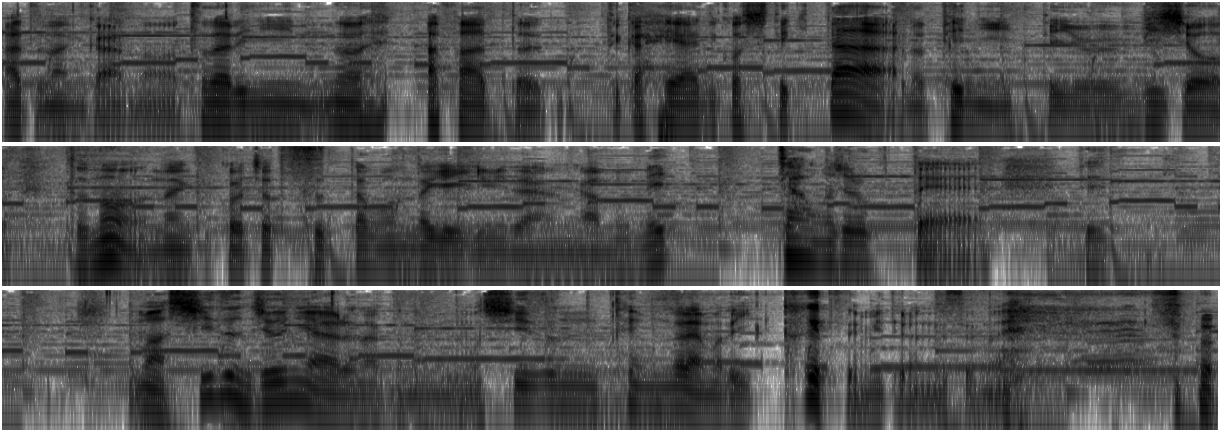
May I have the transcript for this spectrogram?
あとなんかあの隣のアパートっていうか部屋に越してきたあのペニーっていう美女とのなんかこうちょっと吸ったもんだ劇みたいなのがもうめっちゃ面白くて。でまあシーズン12ある中でももうシーズン10ぐらいまで1ヶ月で見てるんですよね。そう。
